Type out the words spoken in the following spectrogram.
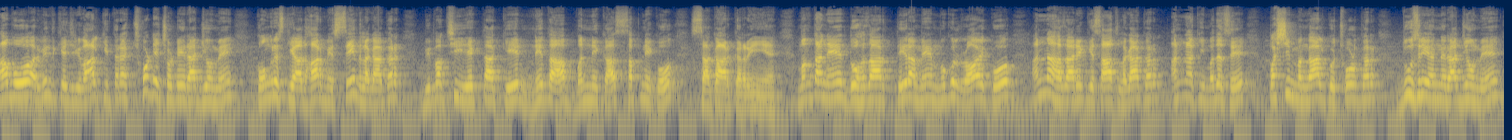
अब वो अरविंद केजरीवाल की तरह छोटे छोटे राज्यों में कांग्रेस के आधार में सेंध लगाकर विपक्षी एकता के नेता बनने का सपने को साकार कर रही हैं। ममता ने 2013 में मुकुल रॉय को अन्ना हजारे के साथ लगाकर अन्ना की मदद से पश्चिम बंगाल को छोड़कर दूसरे अन्य राज्यों में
